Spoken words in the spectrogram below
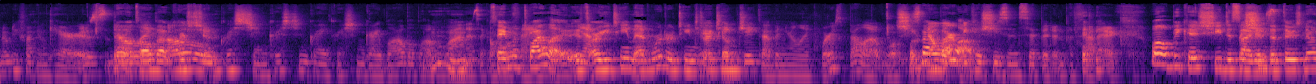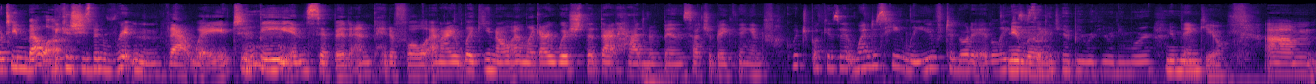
Nobody fucking cares. They're No, it's all like, about oh, Christian." Christian, Christian Grey, Christian Grey, blah blah blah blah. blah. And it's like a Same with thing. Twilight. It's Yeah. are you team Edward or team or Jacob? Team Jacob, and you're like, "Where's Bella?" Well, she's about nowhere Bella? because she's insipid and pathetic. Well, because she decided she's- that there's no Team Bella. because she's been written that way to Mm-hmm. be insipid and pitiful and i like you know and like i wish that that hadn't have been such a big thing and fuck which book is it when does he leave to go to Italy? New he's like Moon. i can't be with you anymore New Moon. thank you um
